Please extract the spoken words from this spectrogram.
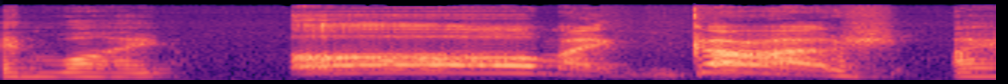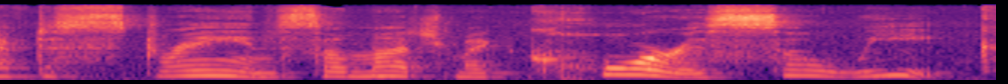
And why, oh my gosh, I have to strain so much. My core is so weak.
